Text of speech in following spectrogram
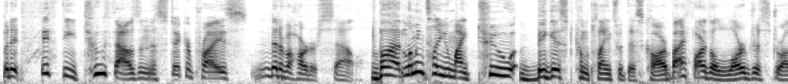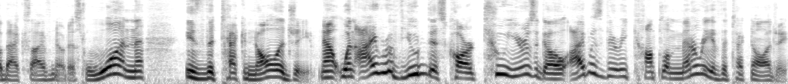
but at 52,000, the sticker price, a bit of a harder sell. But let me tell you my two biggest complaints with this car, by far the largest drawbacks I've noticed. One is the technology. Now, when I reviewed this car two years ago, I was very complimentary of the technology.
